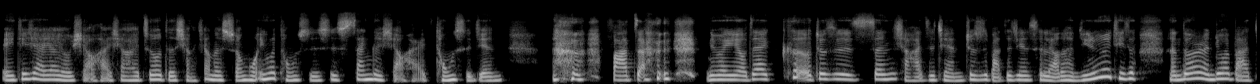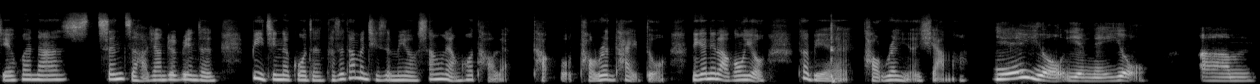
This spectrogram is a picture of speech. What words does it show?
哎，接下来要有小孩，小孩之后的想象的生活，因为同时是三个小孩同时间。发展，你们有在课，就是生小孩之前，就是把这件事聊得很清楚。因为其实很多人就会把结婚啊、生子好像就变成必经的过程，可是他们其实没有商量或讨论讨讨论太多。你跟你老公有特别讨论一下吗？也有，也没有。嗯，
